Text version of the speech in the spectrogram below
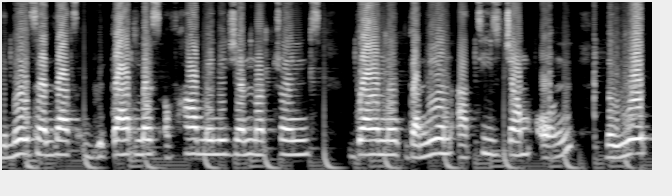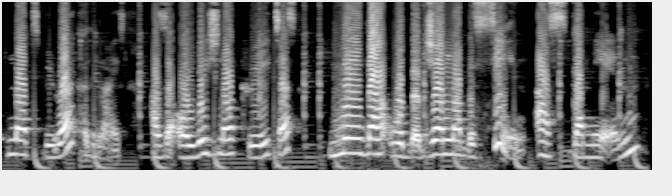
He noted that regardless of how many genre trends Ghanaian artists jump on, they would not be recognized as the original creators, neither would the genre be seen as Ghanaian.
